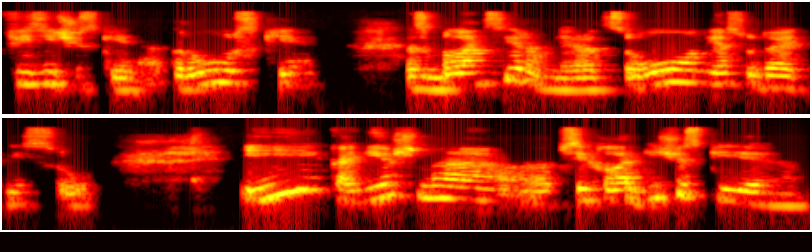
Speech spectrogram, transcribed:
физические нагрузки, сбалансированный рацион я сюда отнесу. И, конечно, психологические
